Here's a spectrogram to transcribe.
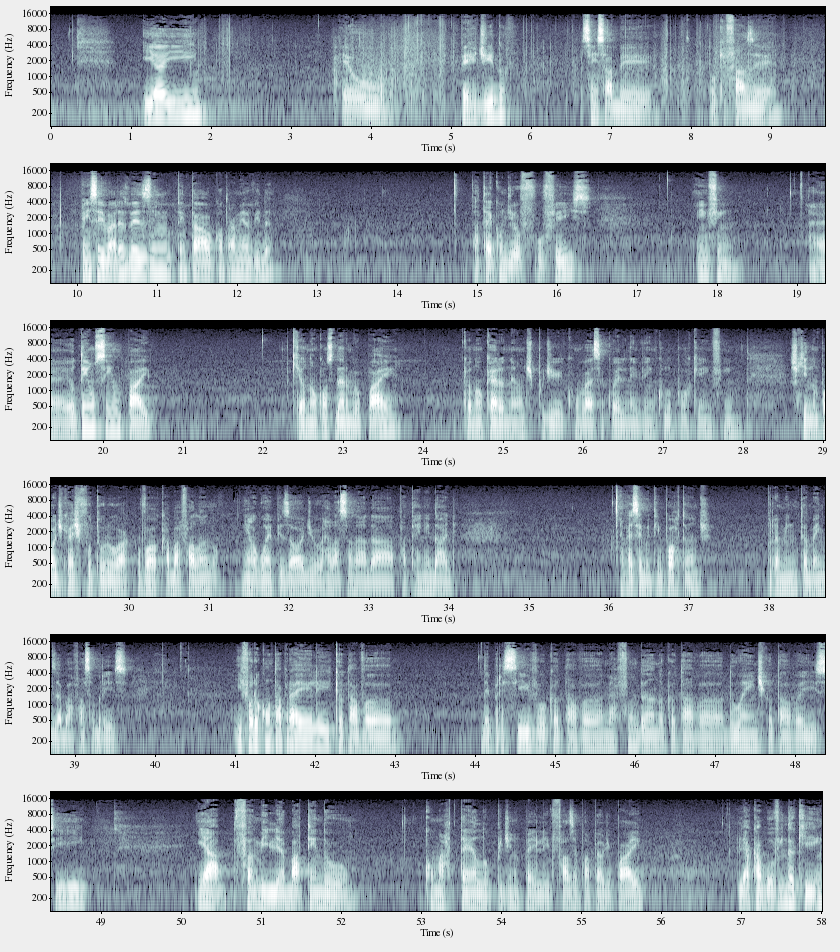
E aí eu perdido, sem saber o que fazer, pensei várias vezes em tentar algo contra a minha vida até que um dia eu o fiz. Enfim, é, eu tenho sim um pai, que eu não considero meu pai, que eu não quero nenhum tipo de conversa com ele, nem vínculo, porque, enfim, acho que no podcast futuro eu vou acabar falando em algum episódio relacionado à paternidade. Vai ser muito importante para mim também desabafar sobre isso. E foram contar para ele que eu tava depressivo, que eu tava me afundando, que eu tava doente, que eu tava isso e e a família batendo com martelo, pedindo para ele fazer o papel de pai. Ele acabou vindo aqui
